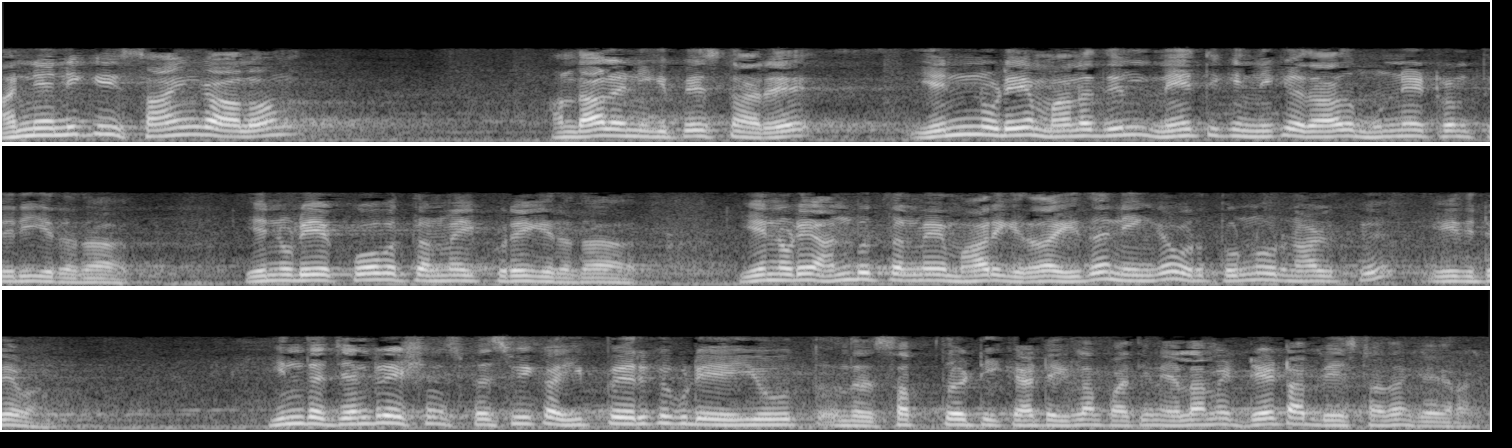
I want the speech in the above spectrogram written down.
அன்னன்னைக்கு சாயங்காலம் அந்த ஆள் இன்னைக்கு பேசினாரு என்னுடைய மனதில் நேத்திக்கு இன்னைக்கு ஏதாவது முன்னேற்றம் தெரிகிறதா? என்னுடைய கோபத்தன்மை குறைகிறதா? என்னுடைய அன்புத்தன்மை மாறுகிறதா? இதை நீங்கள் ஒரு தொண்ணூறு நாளுக்கு எழுதிட்டே வாங்க. இந்த ஜென்ரேஷன் ஸ்பெசிஃபிக்காக இப்போ இருக்கக்கூடிய யூத் இந்த சப் தேர்ட்டி கேட்டகரிலாம் பார்த்தீங்கன்னா எல்லாமே டேட்டா பேஸ்டாக தான் கேட்குறாங்க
